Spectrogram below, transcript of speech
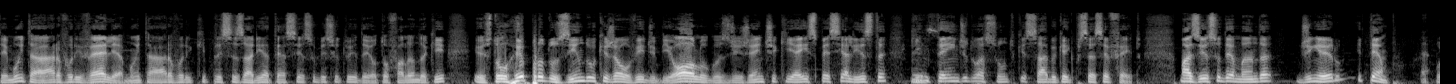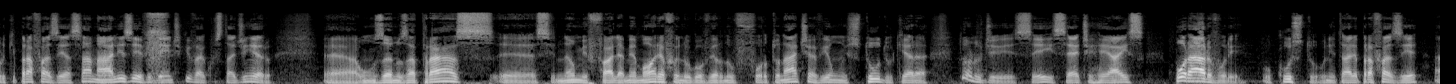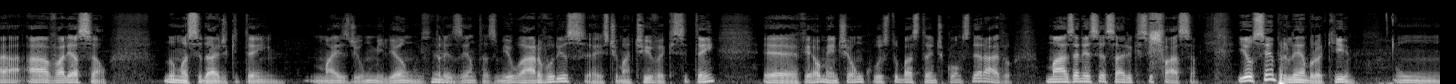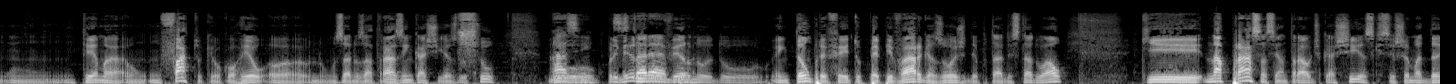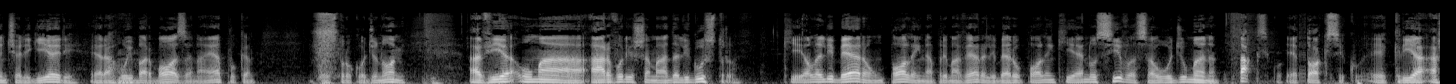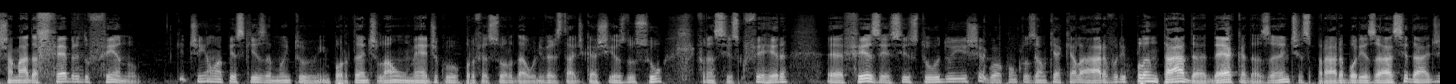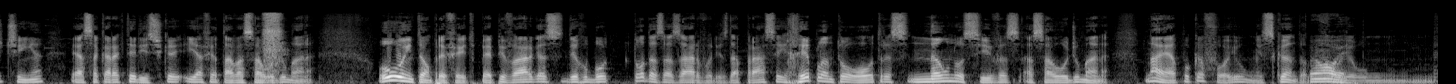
Tem muita árvore velha, muita árvore que precisaria até ser substituída. Eu estou falando aqui, eu estou reproduzindo o que já ouvi de biólogos, de gente que é especialista, que isso. entende do assunto, que sabe o que, é que precisa ser feito. Mas isso demanda dinheiro e tempo. É. Porque para fazer essa análise é evidente que vai custar dinheiro. É, uns anos atrás, é, se não me falha a memória, foi no governo Fortunati, havia um estudo que era em torno de 6, 7 reais por árvore o custo unitário para fazer a, a, avaliação. Numa cidade que tem mais de 1 milhão e 300 mil árvores, a estimativa que se tem, é, realmente é um custo bastante considerável. Mas é necessário que se faça. E eu sempre lembro aqui um, um tema, um, um, fato que ocorreu uh, uns anos atrás em Caxias do Sul, no ah, primeiro governo é do então prefeito Pepe Vargas, hoje deputado estadual, que na Praça Central de Caxias, que se chama Dante Alighieri, era Rui Barbosa na época, depois trocou de nome, havia uma árvore chamada ligustro, que ela libera um pólen na primavera, libera o pólen que é nocivo à saúde humana. Tóxico. É tóxico. É, cria a chamada febre do feno que tinha uma pesquisa muito importante lá, um médico professor da Universidade de Caxias do Sul, Francisco Ferreira, eh, fez esse estudo e chegou à conclusão que aquela árvore plantada décadas antes para arborizar a cidade tinha essa característica e afetava a saúde humana. O então prefeito Pepe Vargas derrubou todas as árvores da praça e replantou outras não nocivas à saúde humana. Na época foi um escândalo, foi um,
